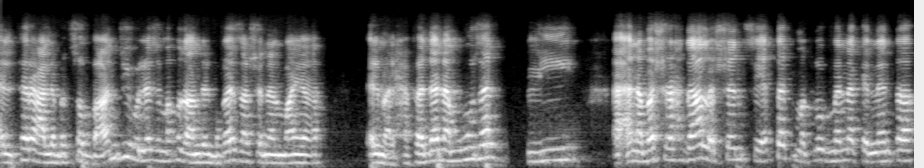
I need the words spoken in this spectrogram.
الترعة اللي بتصب عندي ولازم آخد عند البغاز عشان المية المالحه فده نموذج ل أنا بشرح ده علشان سيادتك. مطلوب منك إن أنت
